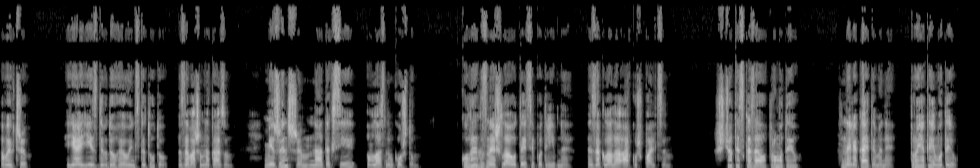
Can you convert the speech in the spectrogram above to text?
Вивчив? Я їздив до геоінституту за вашим наказом, між іншим, на таксі власним коштом. Кулик знайшла у теці потрібне, заклала аркуш пальцем. Що ти сказав про мотив? Не лякайте мене. Про який мотив?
